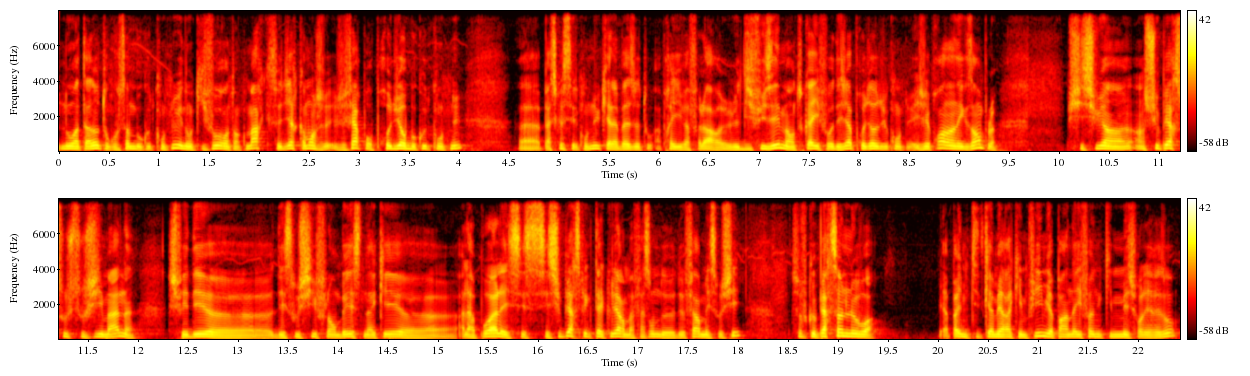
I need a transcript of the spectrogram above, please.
nous, internautes, on consomme beaucoup de contenu, et donc il faut, en tant que marque, se dire comment je vais, faire pour produire beaucoup de contenu, euh, parce que c'est le contenu qui est à la base de tout. Après, il va falloir le diffuser, mais en tout cas, il faut déjà produire du contenu. Et je vais prendre un exemple. Je suis un, super sushi man. Je fais des, euh, des sushis flambés, snackés euh, à la poêle et c'est super spectaculaire ma façon de, faire mes sushis. Sauf que personne ne le voit. Il n'y a pas une petite caméra qui me filme, il n'y a pas un iPhone qui me met sur les réseaux.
